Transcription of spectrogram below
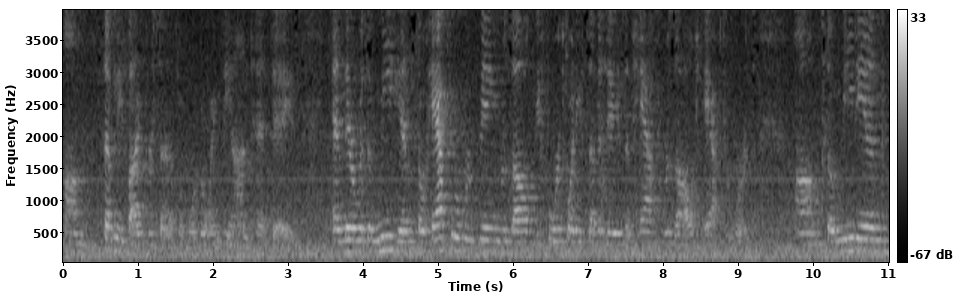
75% um, of them were going beyond 10 days. And there was a median, so half were being resolved before 27 days and half resolved afterwards. Um, so median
